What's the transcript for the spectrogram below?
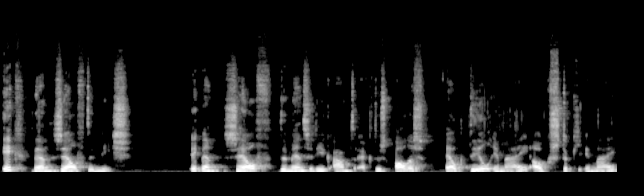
ik ben zelf de niche. Ik ben zelf de mensen die ik aantrek. Dus alles, elk deel in mij, elk stukje in mij,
